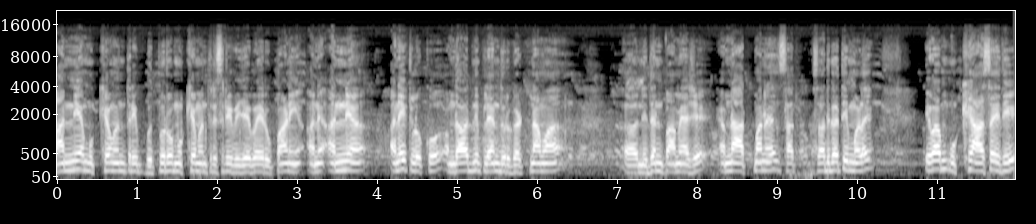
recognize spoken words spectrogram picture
માનનીય મુખ્યમંત્રી ભૂતપૂર્વ મુખ્યમંત્રી શ્રી વિજયભાઈ રૂપાણી અને અન્ય અનેક લોકો અમદાવાદની પ્લેન દુર્ઘટનામાં નિધન પામ્યા છે. એમના આત્માને સદ- સદગતિ મળે એવા મુખ્ય આશયથી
